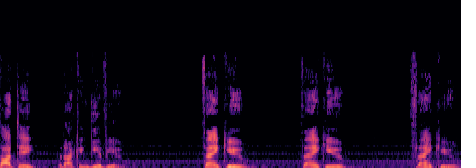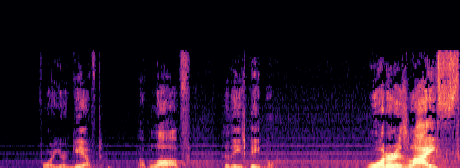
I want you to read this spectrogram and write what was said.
Asante that I can give you. Thank you, thank you, thank you for your gift of love to these people. Water is life,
